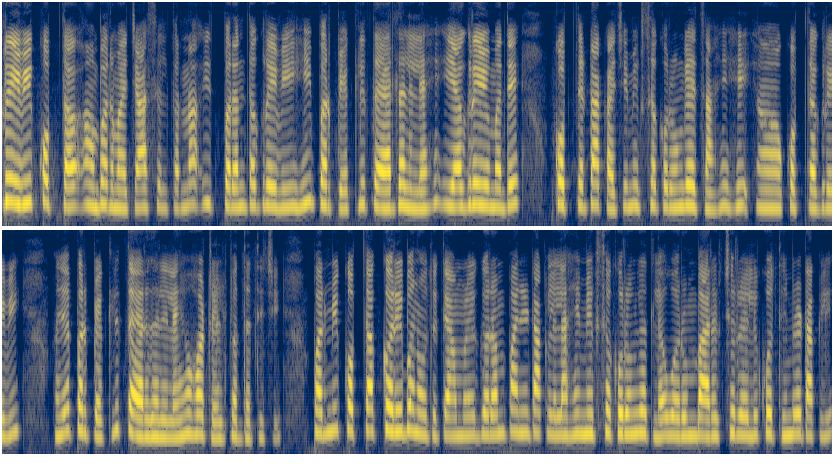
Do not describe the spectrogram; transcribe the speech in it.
ग्रेव्ही कोफ्ता बनवायची बनवायचा असेल तर ना इथपर्यंत ग्रेव्ही ही परफेक्टली तयार झालेली आहे. या ग्रेव्हीमध्ये कोफ्ते टाकायचे मिक्स करून घ्यायचं आहे. हे कोफ्ता ग्रेव्ही म्हणजे परफेक्टली तयार झालेली आहे हॉटेल पद्धतीची. पण मी कोफ्ता करी बनवते त्यामुळे गरम पाणी टाकलेलं आहे मिक्स करून घेतलं. वरून बारीक चिरलेली कोथिंबीर टाकली.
